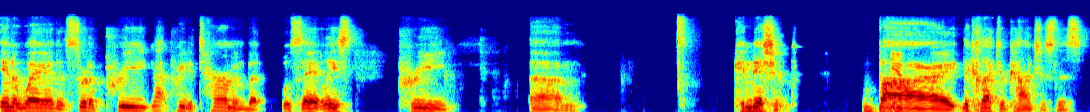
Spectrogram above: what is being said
in a way that's sort of pre not predetermined, but we'll say at least pre um, conditioned by yeah. the collective consciousness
